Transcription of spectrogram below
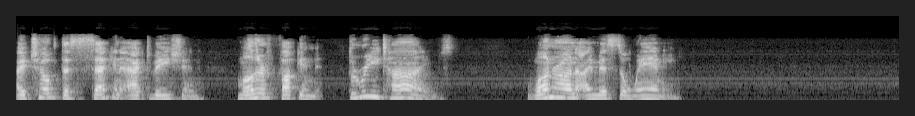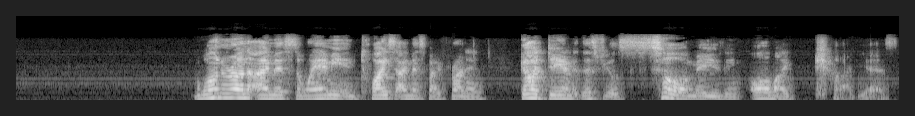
I choked the second activation motherfucking three times. One run I missed a whammy. One run I missed a whammy and twice I missed my front end. God damn it, this feels so amazing. Oh my god, yes.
